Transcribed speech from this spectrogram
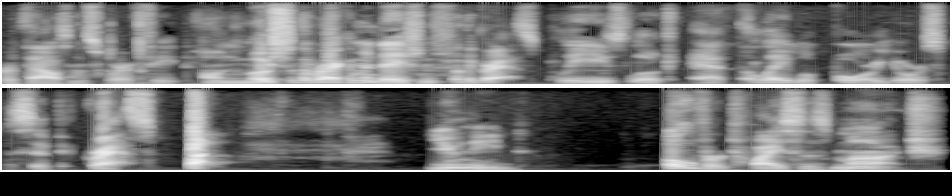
per thousand square feet on most of the recommendations for the grass. Please look at the label for your specific grass. But you need over twice as much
